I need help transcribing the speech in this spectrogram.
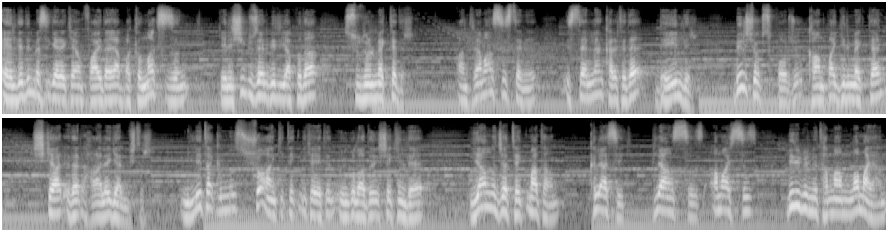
elde edilmesi gereken faydaya bakılmaksızın gelişi güzel bir yapıda sürdürülmektedir. Antrenman sistemi istenilen kalitede değildir. Birçok sporcu kampa girmekten şikayet eder hale gelmiştir. Milli takımımız şu anki teknik heyetin uyguladığı şekilde yalnızca tekme atan, klasik, plansız, amaçsız, birbirini tamamlamayan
